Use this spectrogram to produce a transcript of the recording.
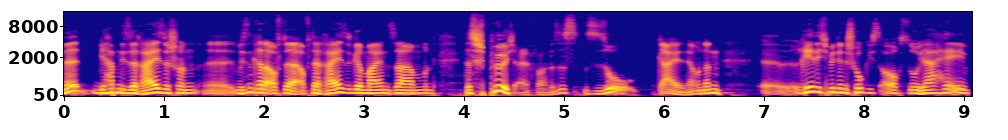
ne, wir haben diese Reise schon, äh, wir sind gerade auf der, auf der Reise gemeinsam und das spüre ich einfach. Das ist so geil. Ja? Und dann äh, rede ich mit den Schokis auch so, ja, hey,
